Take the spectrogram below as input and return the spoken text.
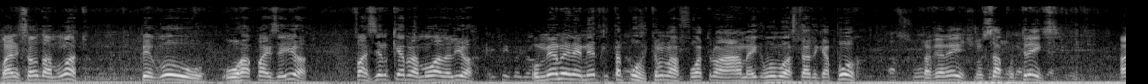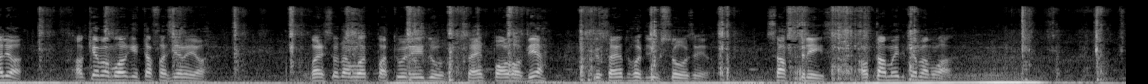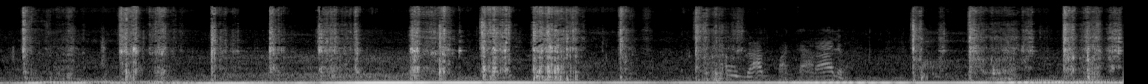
guarnição da moto, pegou o, o rapaz aí, ó, fazendo quebra-mola ali, ó. O mesmo elemento que tá portando na foto uma arma aí que eu vou mostrar daqui a pouco. Tá vendo aí? No saco 3. Olha, ó. Olha o quebra-mola que ele tá fazendo aí, ó. Guarnição da moto patrulha aí do Sargento Paulo Roberto e o Sargento Rodrigo Souza aí, ó. Sapo 3. Olha o tamanho do quebra-mola. chato pra caralho.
